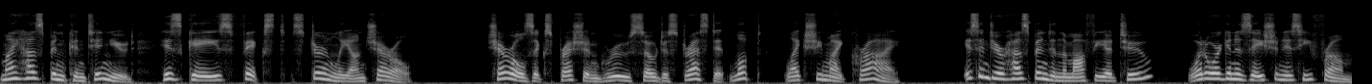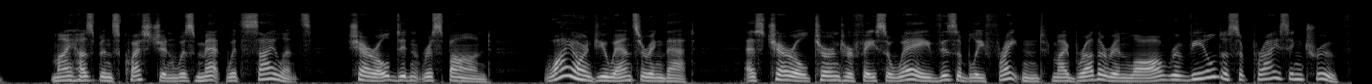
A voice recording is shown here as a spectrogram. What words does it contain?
My husband continued, his gaze fixed sternly on Cheryl. Cheryl's expression grew so distressed it looked like she might cry. Isn't your husband in the mafia too? What organization is he from? My husband's question was met with silence. Cheryl didn't respond. Why aren't you answering that? As Cheryl turned her face away, visibly frightened, my brother in law revealed a surprising truth.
